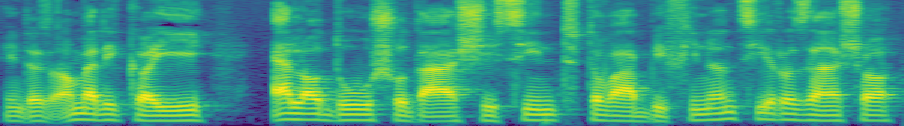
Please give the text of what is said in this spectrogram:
mint az amerikai eladósodási szint további finanszírozása,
